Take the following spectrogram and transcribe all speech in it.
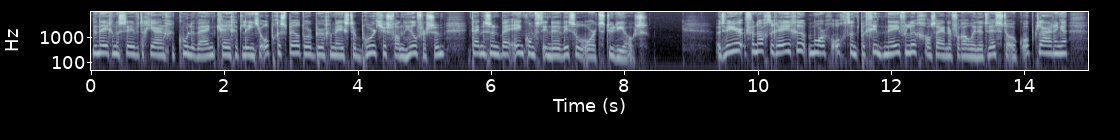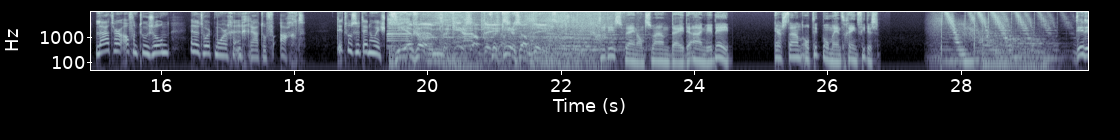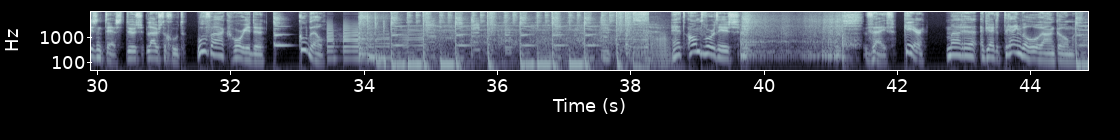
De 79-jarige Koelewijn kreeg het lintje opgespeeld... door burgemeester Broertjes van Hilversum... tijdens een bijeenkomst in de Wisseloord Studio's. Het weer, vannacht regen, morgenochtend begint nevelig... al zijn er vooral in het westen ook opklaringen. Later af en toe zon en het wordt morgen een graad of 8. Dit was het NOS. ZFM, verkeersupdate. verkeersupdate. Dit is Wijnand Zwaan bij de ANWB. Er staan op dit moment geen files. Dit is een test, dus luister goed. Hoe vaak hoor je de koebel? Het antwoord is... Vijf keer. Maar uh, heb jij de trein wel horen aankomen?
